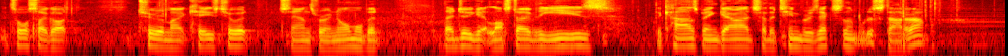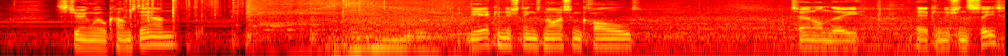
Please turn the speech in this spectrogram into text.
It's also got two remote keys to it. Sounds very normal, but they do get lost over the years. The car's been garaged, so the timber is excellent. We'll just start it up. Steering wheel comes down. The air conditioning's nice and cold. Turn on the air conditioned seat.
